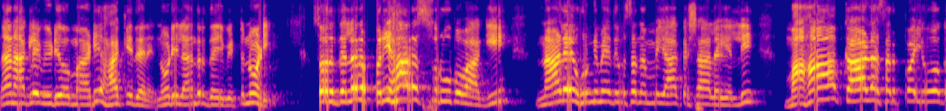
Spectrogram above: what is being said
ನಾನು ಆಗ್ಲೇ ವಿಡಿಯೋ ಮಾಡಿ ಹಾಕಿದ್ದೇನೆ. ನೋಡಿಲ್ಲ ಅಂದ್ರೆ ದಯವಿಟ್ಟು ನೋಡಿ. ಸೊ ಅದರದೆಲ್ಲರ ಪರಿಹಾರ ಸ್ವರೂಪವಾಗಿ ನಾಳೆ ಹುಣ್ಣಿಮೆ ದಿವಸ ನಮ್ಮ ಯಾಗಶಾಲೆಯಲ್ಲಿ ಮಹಾಕಾಳ ಸರ್ಪಯೋಗ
